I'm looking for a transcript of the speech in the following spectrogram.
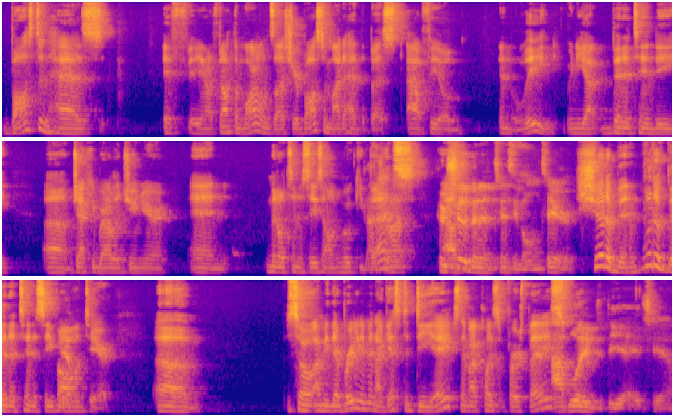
Boston has, if you know, if not the Marlins last year, Boston might have had the best outfield in the league when you got Benintendi, um, Jackie Bradley Jr., and Middle Tennessee's own Mookie Betts. Who Uh, should have been a Tennessee Volunteer? should have been, would have been a Tennessee Yep. volunteer. Um, so I mean, they're bringing him in, I guess, to DH. They might play some first base I believe the DH, yeah.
